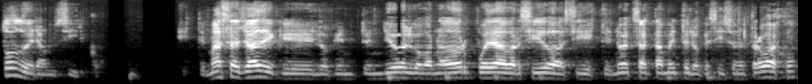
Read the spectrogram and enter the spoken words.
todo era un circo. Este, más allá de que lo que entendió el gobernador puede haber sido así, este, no exactamente lo que se hizo en el trabajo,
